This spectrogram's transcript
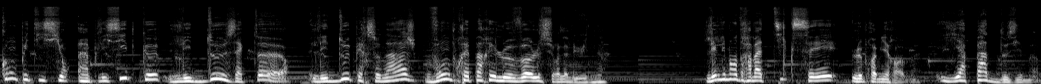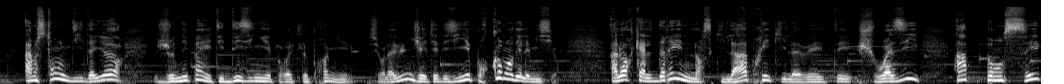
compétition implicite que les deux acteurs, les deux personnages vont préparer le vol sur la Lune. L'élément dramatique, c'est le premier homme. Il n'y a pas de deuxième homme. Armstrong dit d'ailleurs, je n'ai pas été désigné pour être le premier sur la Lune, j'ai été désigné pour commander la mission. Alors qu'Aldrin, lorsqu'il a appris qu'il avait été choisi, a pensé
